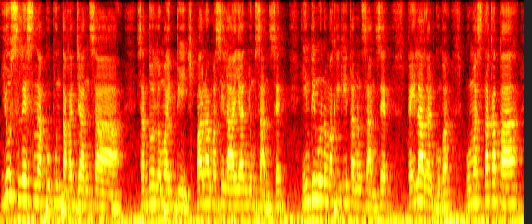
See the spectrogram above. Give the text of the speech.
useless na pupunta ka diyan sa sa Dolomite Beach para masilayan yung sunset. Hindi mo na makikita ng sunset. Kailangan guma, gumasta ka pa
